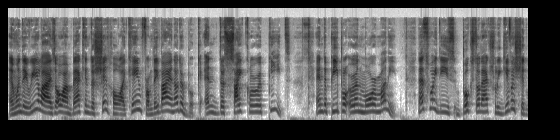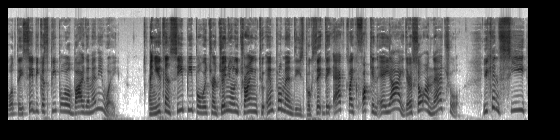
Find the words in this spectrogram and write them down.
And when they realize, oh, I'm back in the shithole I came from, they buy another book and the cycle repeats. And the people earn more money. That's why these books don't actually give a shit what they say because people will buy them anyway. And you can see people which are genuinely trying to implement these books. They, they act like fucking AI. They're so unnatural. You can see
